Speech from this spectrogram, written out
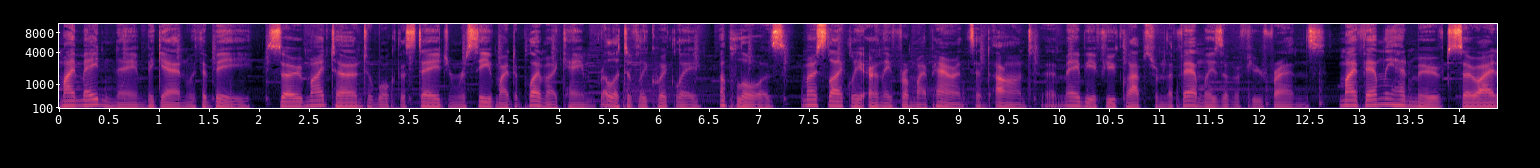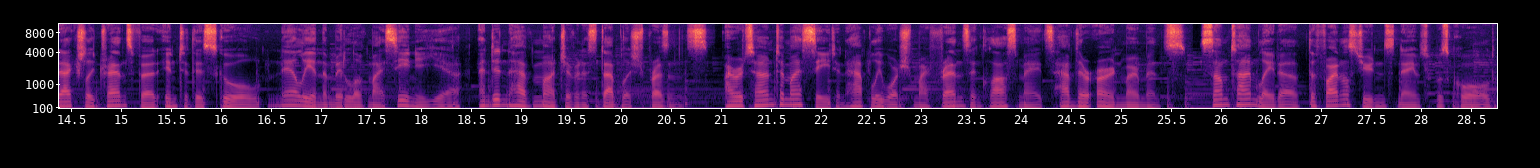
My maiden name began with a B, so my turn to walk the stage and receive my diploma came relatively quickly. Applause, most likely only from my parents and aunt, and maybe a few claps from the families of a few friends. My family had moved, so I had actually transferred into this school nearly in the middle of my senior year and didn't have much of an established presence. I returned to my seat and happily watched my friends and classmates have their own moments. Sometime later, the final student's names was called.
